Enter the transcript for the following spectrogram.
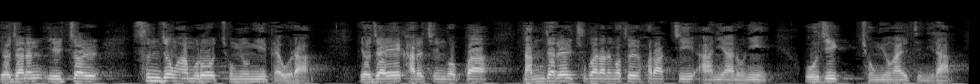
여자는 일절 순종함으로 종용히 배우라. 여자의 가르치는 것과 남자를 주관하는 것을 허락지 아니하노니 오직 종용할지니라.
